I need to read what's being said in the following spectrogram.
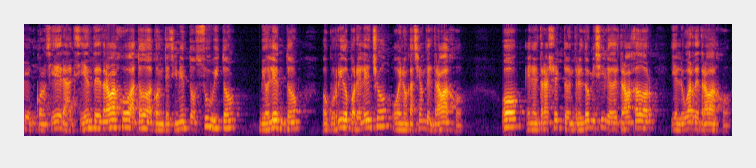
que considera accidente de trabajo a todo acontecimiento súbito, violento, ocurrido por el hecho o en ocasión del trabajo, o en el trayecto entre el domicilio del trabajador y el lugar de trabajo,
